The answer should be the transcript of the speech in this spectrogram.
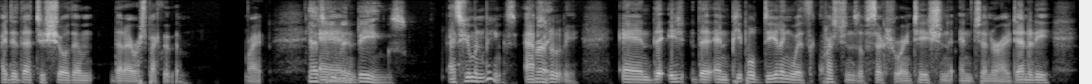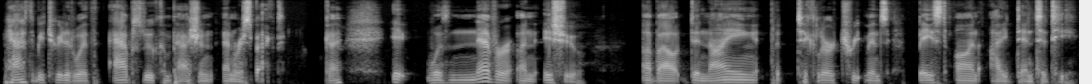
I did that to show them that I respected them, right? As and, human beings as human beings absolutely. Right. and the, the and people dealing with questions of sexual orientation and gender identity have to be treated with absolute compassion and respect okay? It was never an issue about denying particular treatments based on identity.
